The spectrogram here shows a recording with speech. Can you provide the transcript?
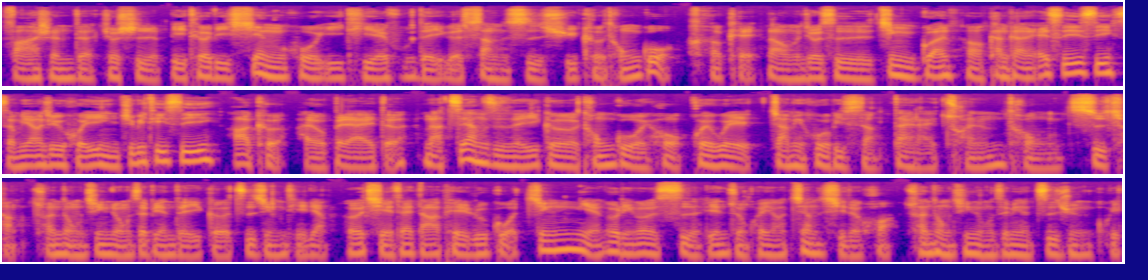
发生的就是比特币现货 ETF 的一个上市许可通过。OK，那我们就是静观哦，看看 SEC 怎么样去回应 GPTC 阿克还有贝莱德。那这样子的一个通过以后，会为加密货币市场带来传统市场、传统金融这边的一个资金体量，而且再搭配，如果今年二零二四联准会要降息的话，传统金融这边的资金会。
